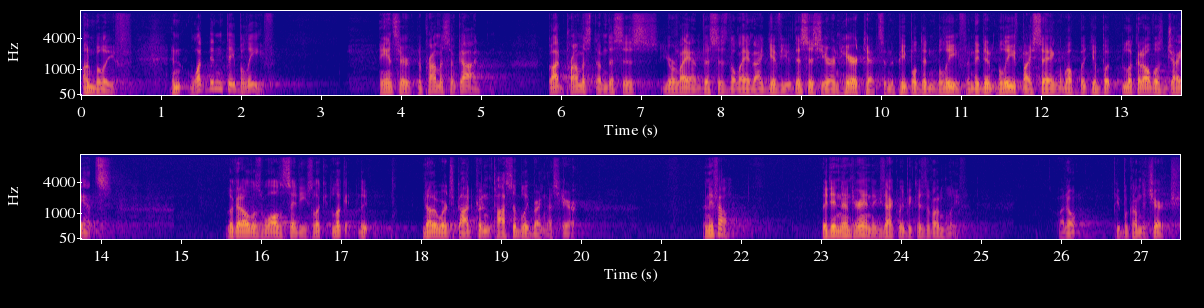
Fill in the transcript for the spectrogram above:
unbelief. And what didn't they believe? Answer the promise of God. God promised them, This is your land. This is the land I give you. This is your inheritance. And the people didn't believe. And they didn't believe by saying, Well, but, you, but look at all those giants. Look at all those walled cities. Look, look at the, in other words, God couldn't possibly bring us here. And they fell. They didn't enter in exactly because of unbelief. Why don't people come to church?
